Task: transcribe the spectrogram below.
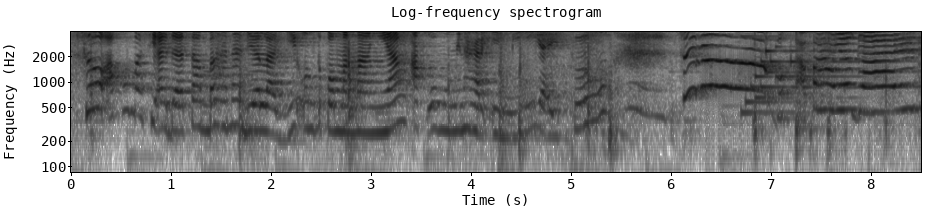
So aku masih ada tambahan hadiah lagi untuk pemenang yang aku umumin hari ini yaitu box apa ya guys?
